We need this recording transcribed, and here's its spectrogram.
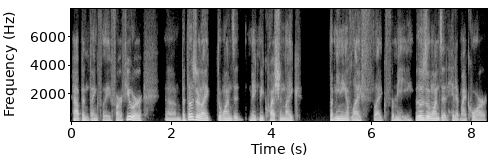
happen, thankfully, far fewer. Um, but those are like the ones that make me question like the meaning of life, like for me. Those are the ones that hit at my core.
